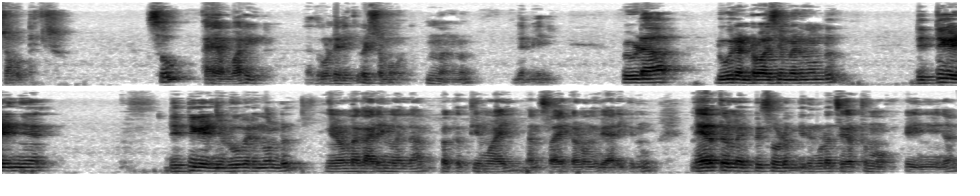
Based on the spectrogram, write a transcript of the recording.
shouted so I am worried അതുകൊണ്ട് എനിക്ക് വിഷമമുണ്ട്. എന്നാണ് എന്റെ മീനിങ് ഇവിടെ ഡു രണ്ട് പ്രാവശ്യം വരുന്നുണ്ട്. ഡിറ്റ് കഴിഞ്ഞ് ഡിറ്റ് കഴിഞ്ഞ് ഡു വരുന്നുണ്ട്. ഇങ്ങനെയുള്ള കാര്യങ്ങളെല്ലാം ഇപ്പൊ കൃത്യമായി മനസ്സിലായി കാണുമെന്ന് വിചാരിക്കുന്നു. നേരത്തെയുള്ള എപ്പിസോഡും ഇതും കൂടെ ചേർത്ത് നോക്കി കഴിഞ്ഞു കഴിഞ്ഞാൽ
